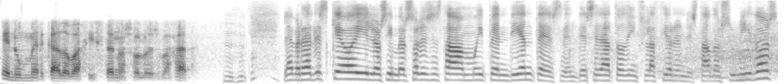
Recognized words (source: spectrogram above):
en un mercado bajista no solo es bajar. La verdad es que hoy los inversores estaban muy pendientes de ese dato de inflación en Estados Unidos,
